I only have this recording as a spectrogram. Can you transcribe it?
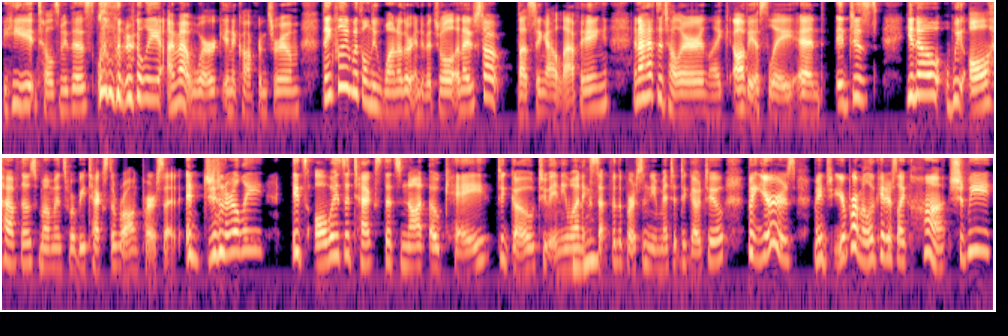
he tells me this literally. I'm at work in a conference room, thankfully with only one other individual, and I just start busting out laughing. And I have to tell her, and like, obviously, and it just, you know, we all have those moments where we text the wrong person. And generally, it's always a text that's not okay to go to anyone Mhm. except for the person you meant it to go to. But yours made your apartment locator's like, huh, should we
